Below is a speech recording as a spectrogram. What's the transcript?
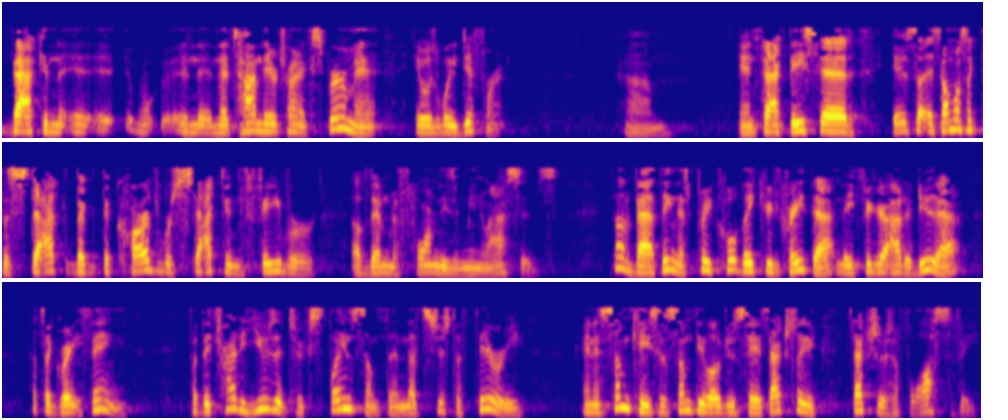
back in the, in the, in the time they were trying to experiment, it was way different. Um, in fact, they said it's, it's almost like the stack, the, the cards were stacked in favor of them to form these amino acids. It's not a bad thing. That's pretty cool. They could create that and they figure out how to do that. That's a great thing. But they try to use it to explain something that's just a theory and in some cases, some theologians say it's actually it's actually just a philosophy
